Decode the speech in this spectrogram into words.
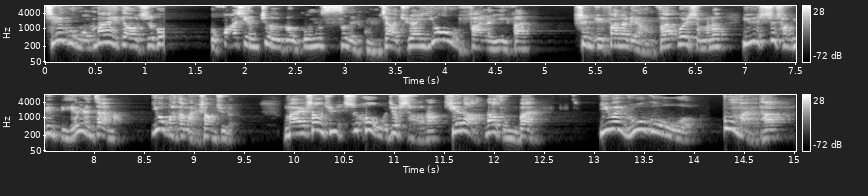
结果我卖掉之后，我发现这个公司的股价居然又翻了一番，甚至翻了两番。为什么呢？因为市场里面别人在买，又把它买上去了。买上去之后我就傻了，天呐，那怎么办？因为如果我不买它，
